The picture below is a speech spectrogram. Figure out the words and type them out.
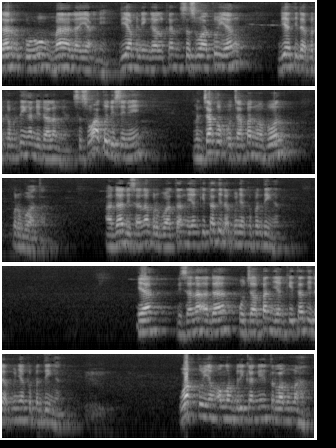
tarkuhu ma la ya'ni. Dia meninggalkan sesuatu yang dia tidak berkepentingan di dalamnya. Sesuatu di sini mencakup ucapan maupun perbuatan. Ada di sana perbuatan yang kita tidak punya kepentingan. Ya, di sana ada ucapan yang kita tidak punya kepentingan. Waktu yang Allah berikan ini terlalu mahal.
